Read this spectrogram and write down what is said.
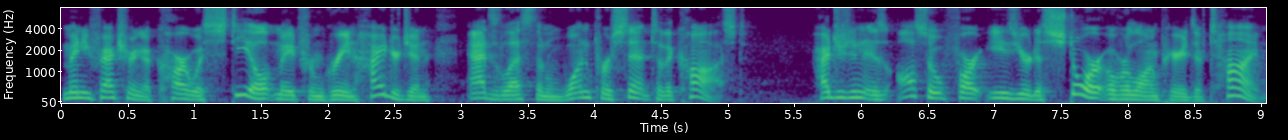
Manufacturing a car with steel made from green hydrogen adds less than 1% to the cost. Hydrogen is also far easier to store over long periods of time.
